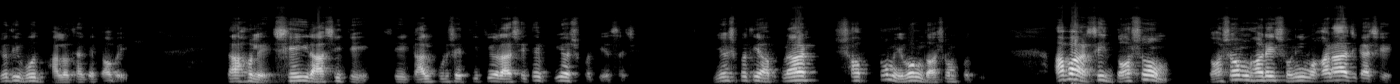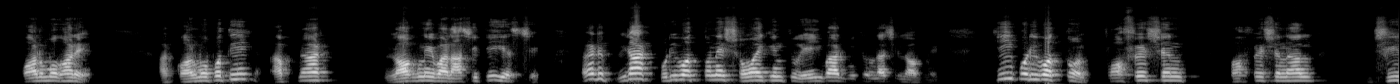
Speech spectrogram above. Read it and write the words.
যদি বুধ ভালো থাকে তবেই। তাহলে সেই রাশিতে, সেই কালপুরুষের তৃতীয় রাশিতে বৃহস্পতি এসেছে। বৃহস্পতি আপনার সপ্তম এবং দশম পতি। আবার সেই দশম দশম ঘরে শনি মহারাজ গেছে, কর্মঘরে। আর কর্মপতি আপনার লগ্নে বা রাশিতেই এসছে। একটা বিরাট পরিবর্তনের সময় কিন্তু এইবার মিথুন রাশি লগ্নে। কি পরিবর্তন? প্রফেশন প্রফেশনাল যে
